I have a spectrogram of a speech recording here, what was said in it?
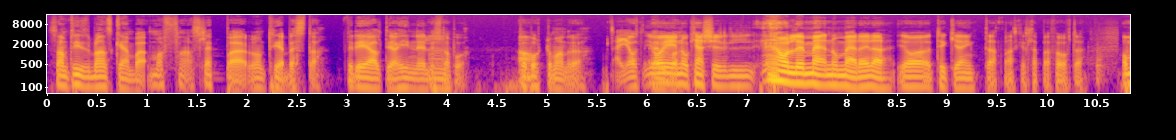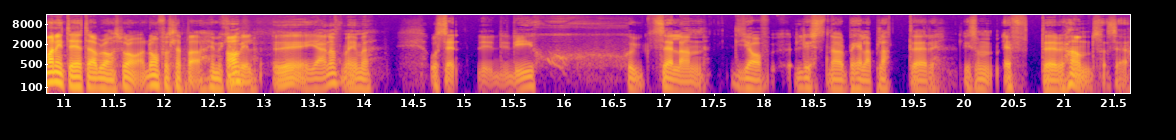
Samtidigt ibland ska jag bara, vad fan släppa de tre bästa. För det är allt jag hinner lyssna Mm. på. Ta Ja. bort de andra. Nej, jag, jag är nog kanske, håller med, nog med dig där. Jag tycker inte att man ska släppa för ofta. Om man inte heter Abrams Brama, de får släppa hur mycket Ja. de vill. Det är gärna för mig med. Och sen, det, det är ju sjukt sällan jag lyssnar på hela plattor liksom efterhand så att säga.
